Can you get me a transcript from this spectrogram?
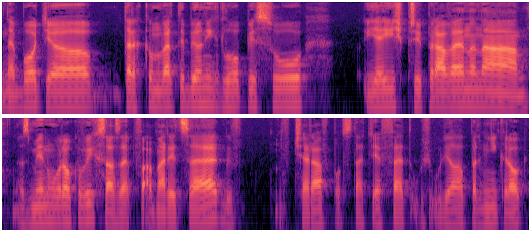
neboť eh, trh konvertibilních dluhopisů je již připraven na změnu úrokových sazeb v Americe, kdy včera v podstatě Fed už udělal první krok.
